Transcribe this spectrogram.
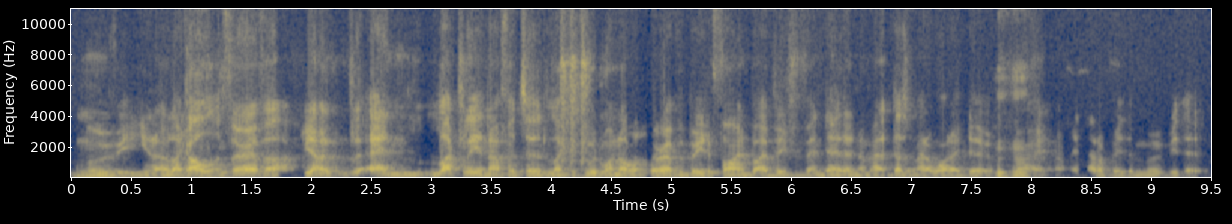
movie you know like i'll Mhm. forever you know and luckily enough it's a like a good one i'll forever be defined by v for vendetta no matter doesn't matter what i do Mhm. right i mean that'll be the movie that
